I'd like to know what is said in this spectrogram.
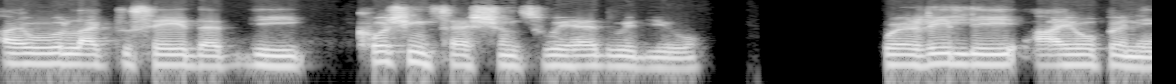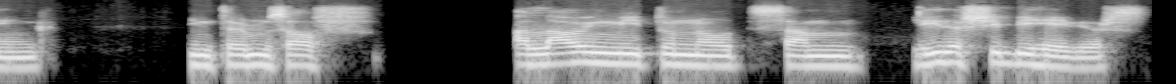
I would like to say that the coaching sessions we had with you were really eye opening in terms of allowing me to note some leadership behaviors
